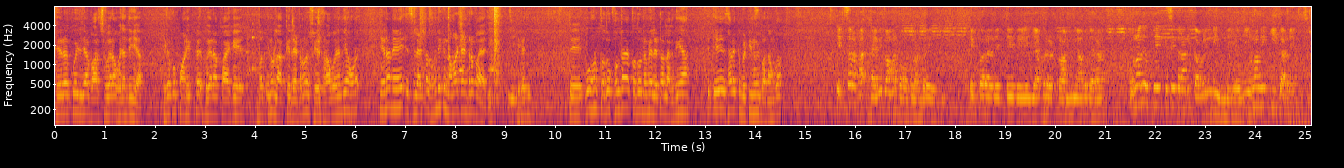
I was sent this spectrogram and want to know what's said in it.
ਫਿਰ ਕੋਈ ਜਾਂ ਬਾਰਿਸ਼ ਵਗੈਰਾ ਹੋ ਜਾਂਦੀ ਆ ਠੀਕ ਹੈ ਕੋਈ ਪਾਣੀ ਵਗੈਰਾ ਪਾ ਕੇ ਬਸ ਇਹਨੂੰ ਲਾ ਕੇ ਲਾਈਟਾਂ ਨੂੰ ਫੇਰ ਖਰਾਬ ਹੋ ਜਾਂਦੀਆਂ। ਹੁਣ ਇਹਨਾਂ ਨੇ ਇਸ ਲਾਈਟਾਂ ਸੰਬੰਧੀ ਇੱਕ ਨਵਾਂ ਟੈਂਡਰ ਪਾਇਆ ਜੀ ਠੀਕ ਹੈ ਜੀ। ਤੇ ਉਹ ਹੁਣ ਕਦੋਂ ਖੁੱਲਦਾ ਹੈ ਕਦੋਂ ਨਵੀਆਂ ਲਾਈਟਾਂ ਲੱਗਦੀਆਂ ਤੇ ਇਹ ਸਾਰੇ ਕਮੇਟੀ ਨੂੰ ਹੀ ਪਤਾ ਹੋਊਗਾ। ਇੱਕ ਸਰ ਹੈਵੀ ਵਾਹਨ ਬਹੁਤ ਲੰਘ ਰਹੇ ਜੀ ਟਿੱਪਰ ਰੇਤੇ ਦੇ ਜਾਂ ਫਿਰ ਟਰਾਲੀਆਂ ਵਗੈਰਾ ਉਹਨਾਂ ਦੇ ਉੱਤੇ ਕਿਸੇ ਤਰ੍ਹਾਂ ਦੀ ਕਵਰਿੰਗ ਨਹੀਂ ਹੁੰਦੀ ਹੈ ਜੀ। ਉਹਨਾਂ ਲਈ ਕੀ ਕਰ ਰਹੇ ਹੋ ਤੁਸੀਂ?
